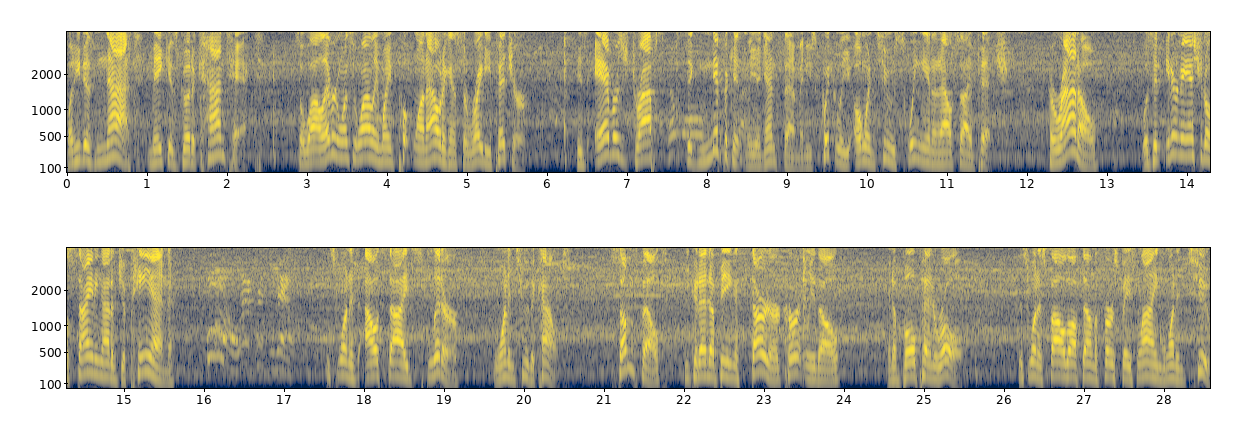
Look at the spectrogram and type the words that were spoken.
but he does not make as good a contact. So while every once in a while he might put one out against a righty pitcher, his average drops significantly against them, and he's quickly 0 2 swinging in an outside pitch. Hirano was an international signing out of Japan. This one is outside splitter, one and two the count. Some felt he could end up being a starter, currently, though, in a bullpen role. This one is fouled off down the first base line, one and two.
